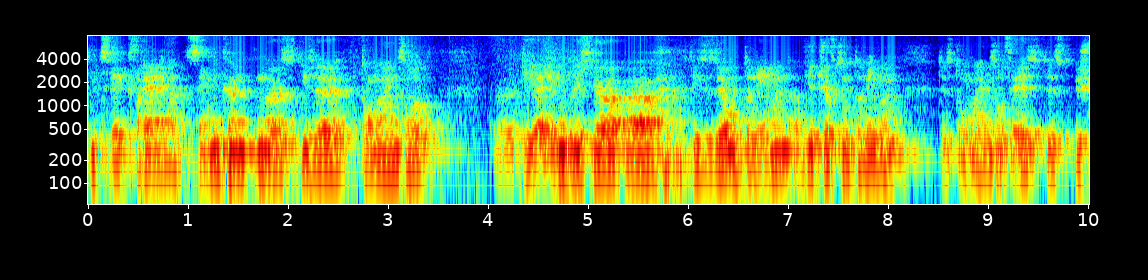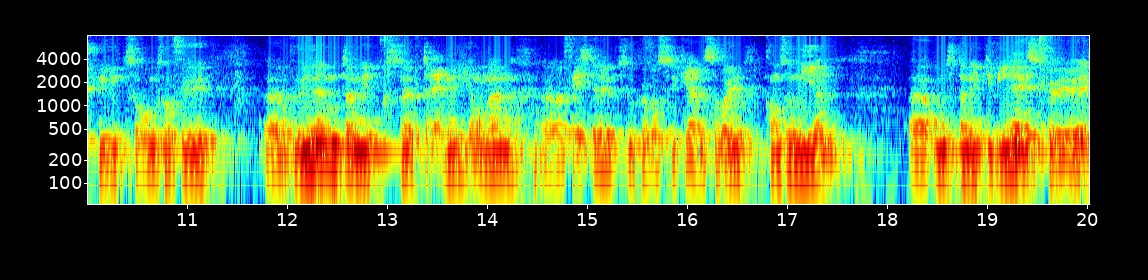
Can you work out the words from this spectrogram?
die zweckfreier sein könnten als diese Donauinsel, äh, die eigentlich ja, äh, dieses Unternehmen, ein Wirtschaftsunternehmen, das Donauinselfest, das bespielt so und so viele äh, Bühnen, damit äh, drei Millionen äh, Festivalbesucher, was sie gern sollen, konsumieren. Äh, und damit die Wiener SPÖ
